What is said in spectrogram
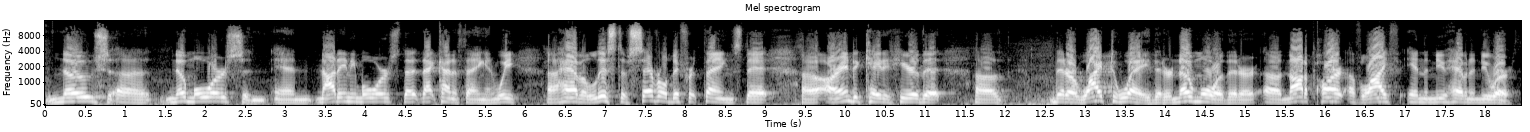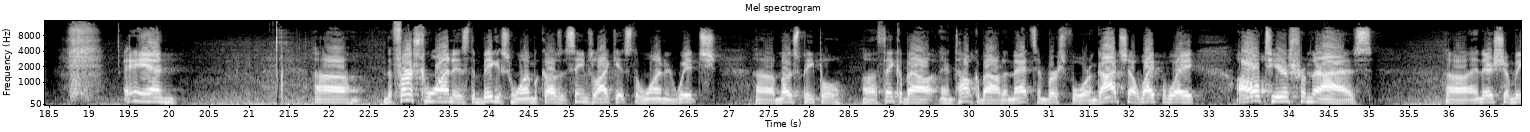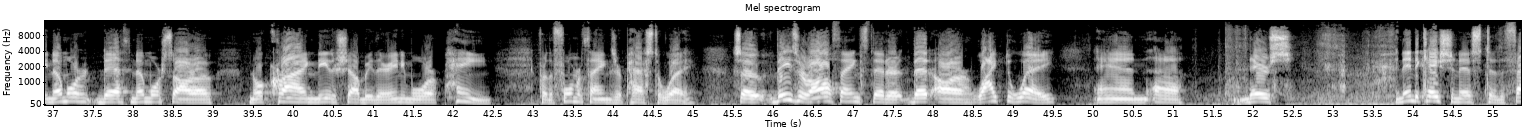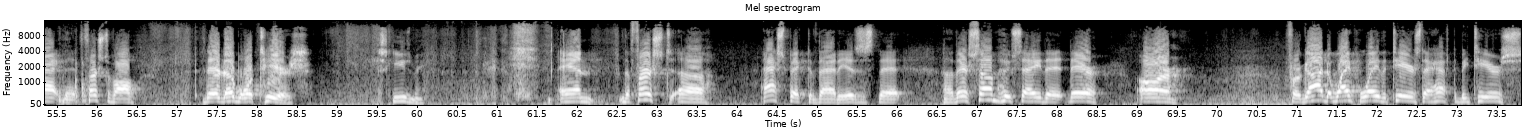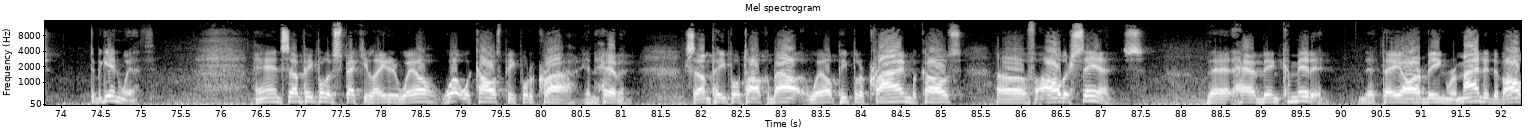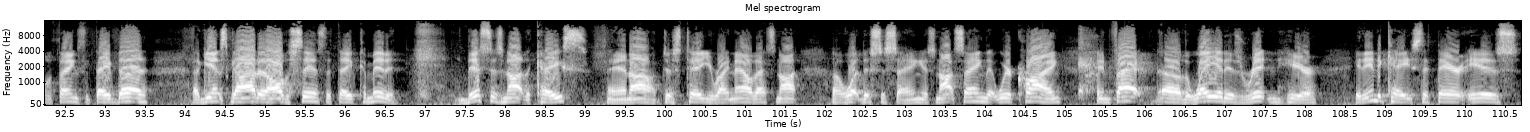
no's, uh, no mores, and, and not any mores, that, that kind of thing. And we uh, have a list of several different things that uh, are indicated here that. Uh, that are wiped away, that are no more, that are not a part of life in the new heaven and new earth. And uh, the first one is the biggest one because it seems like it's the one in which uh, most people uh, think about and talk about, and that's in verse 4. And God shall wipe away all tears from their eyes, uh, and there shall be no more death, no more sorrow, nor crying, neither shall be there any more pain, for the former things are passed away. So these are all things that are that are wiped away, and uh, there's an indication as to the fact that, first of all, there are no more tears. Excuse me. And the first uh, aspect of that is, that uh, there are some who say that there are, for God to wipe away the tears, there have to be tears to begin with. And some people have speculated well, what would cause people to cry in heaven? Some people talk about, well, people are crying because of all their sins that have been committed, that they are being reminded of all the things that they've done against God and all the sins that they've committed. This is not the case, and I'll just tell you right now that's not uh, what this is saying. It's not saying that we're crying. In fact, uh, the way it is written here, it indicates that there is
